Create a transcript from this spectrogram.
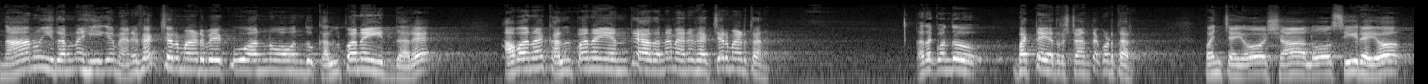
ನಾನು ಇದನ್ನು ಹೀಗೆ ಮ್ಯಾನುಫ್ಯಾಕ್ಚರ್ ಮಾಡಬೇಕು ಅನ್ನುವ ಒಂದು ಕಲ್ಪನೆ ಇದ್ದರೆ ಅವನ ಕಲ್ಪನೆಯಂತೆ ಅದನ್ನು ಮ್ಯಾನುಫ್ಯಾಕ್ಚರ್ ಮಾಡ್ತಾನೆ. ಅದಕ್ಕೊಂದು ಬಟ್ಟೆಯ ದೃಷ್ಟಾಂತ ಕೊಡ್ತಾರೆ. ಪಂಚೆಯೋ, ಶಾಲೋ, ಸೀರೆಯೋ,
